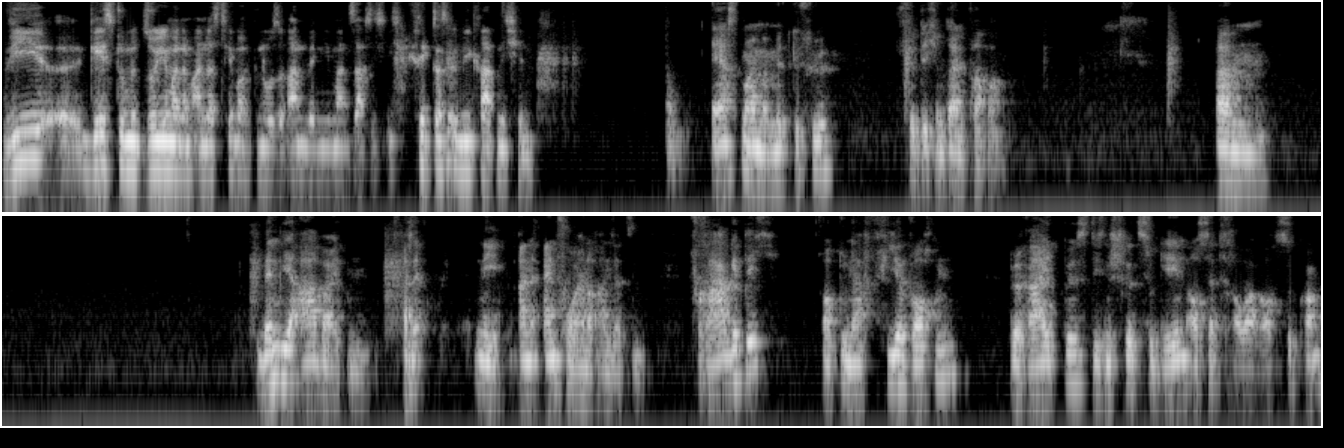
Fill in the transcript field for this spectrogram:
wie äh, gehst du mit so jemandem an das Thema Hypnose ran, wenn jemand sagt, ich, ich kriege das irgendwie gerade nicht hin? Erstmal mein Mitgefühl für dich und deinen Papa. Ähm, wenn wir arbeiten, also nee, ein, ein vorher noch ansetzen. Frage dich, ob du nach vier Wochen bereit bist, diesen Schritt zu gehen, aus der Trauer rauszukommen,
